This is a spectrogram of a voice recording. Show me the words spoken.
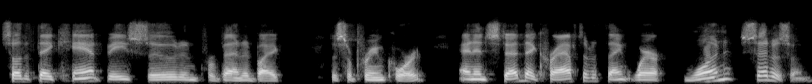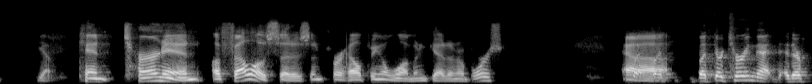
so that they can't be sued and prevented by the Supreme Court. And instead, they crafted a thing where one citizen yep. can turn in a fellow citizen for helping a woman get an abortion. Uh, but, but, but, they're turning that they're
